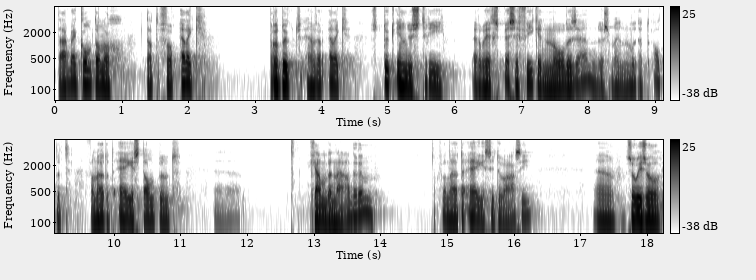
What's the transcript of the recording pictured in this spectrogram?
daarbij komt dan nog dat voor elk product en voor elk stuk industrie er weer specifieke noden zijn. Dus men moet het altijd vanuit het eigen standpunt uh, gaan benaderen vanuit de eigen situatie. Uh, sowieso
